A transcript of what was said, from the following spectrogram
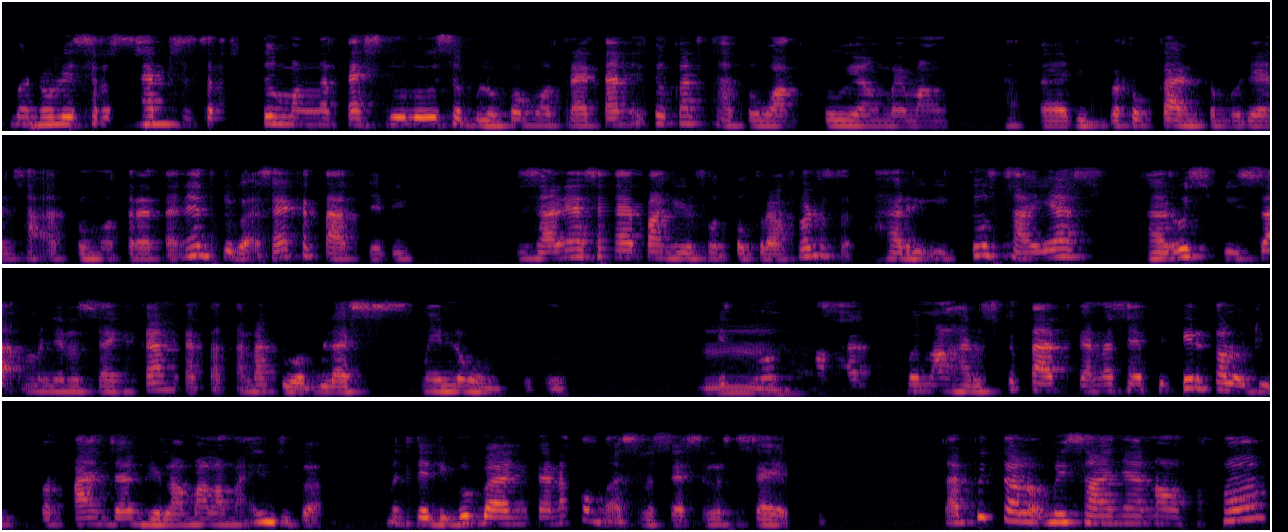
menulis resep setelah itu mengetes dulu sebelum pemotretan itu kan satu waktu yang memang eh, diperlukan. Kemudian saat pemotretannya juga saya ketat. Jadi misalnya saya panggil fotografer hari itu saya harus bisa menyelesaikan katakanlah 12 menu gitu. Itu hmm. memang harus ketat karena saya pikir kalau diperpanjang dilama-lamain juga menjadi beban karena kok nggak selesai-selesai. Tapi kalau misalnya novel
